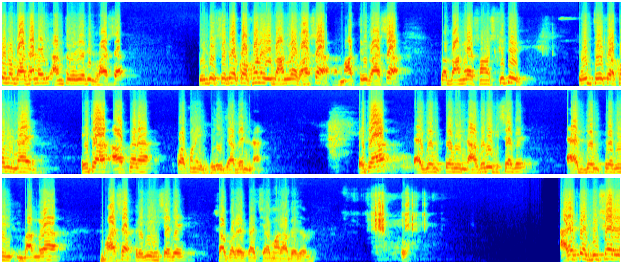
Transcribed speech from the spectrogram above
কোনো বাধা নেই আন্তর্জাতিক ভাষা। কিন্তু সেটা কখনোই বাংলা ভাষা, মাতৃভাষা বা বাংলা সংস্কৃতির ঊর্ধ্বে কখনোই নয় এটা আপনারা কখনোই ভুলে যাবেন না। এটা একজন প্রবীণ নাগরিক হিসাবে, একজন প্রবীণ বাংলা ভাষা প্রেমী হিসেবে সকলের কাছে আমার আবেদন। আরেকটা বিষয়ে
